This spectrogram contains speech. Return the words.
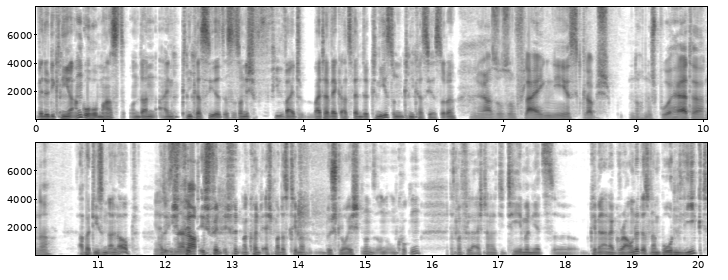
wenn du die Knie angehoben hast und dann ein Knie kassierst, ist es doch nicht viel weit weiter weg, als wenn du kniest und 'n Knie kassierst, oder? Ja, so so 'n Flying Knee ist, glaube ich, noch 'ne Spur härter, ne? Aber die sind erlaubt. Ja, Also, ich finde ich finde ich finde, man könnte echt mal das Thema durchleuchten und und und gucken, dass man vielleicht dann halt die Themen jetzt, äh okay, wenn einer grounded ist und am Boden liegt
